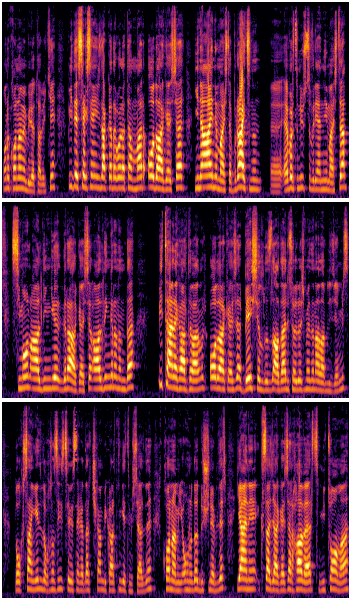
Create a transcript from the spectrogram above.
onu Konami biliyor tabii ki. Bir de 80. dakikada gol atan var o da arkadaşlar yine aynı maçta Brighton'ın e, Everton 3-0 yendiği maçta Simon Aldingra arkadaşlar Aldingra'nın da bir tane kartı varmış. O da arkadaşlar 5 yıldızlı adaylı sözleşmeden alabileceğimiz 97-98 seviyesine kadar çıkan bir kartını getirmişlerdi. Konami onu da düşünebilir. Yani kısaca arkadaşlar Havertz, Mitoma,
